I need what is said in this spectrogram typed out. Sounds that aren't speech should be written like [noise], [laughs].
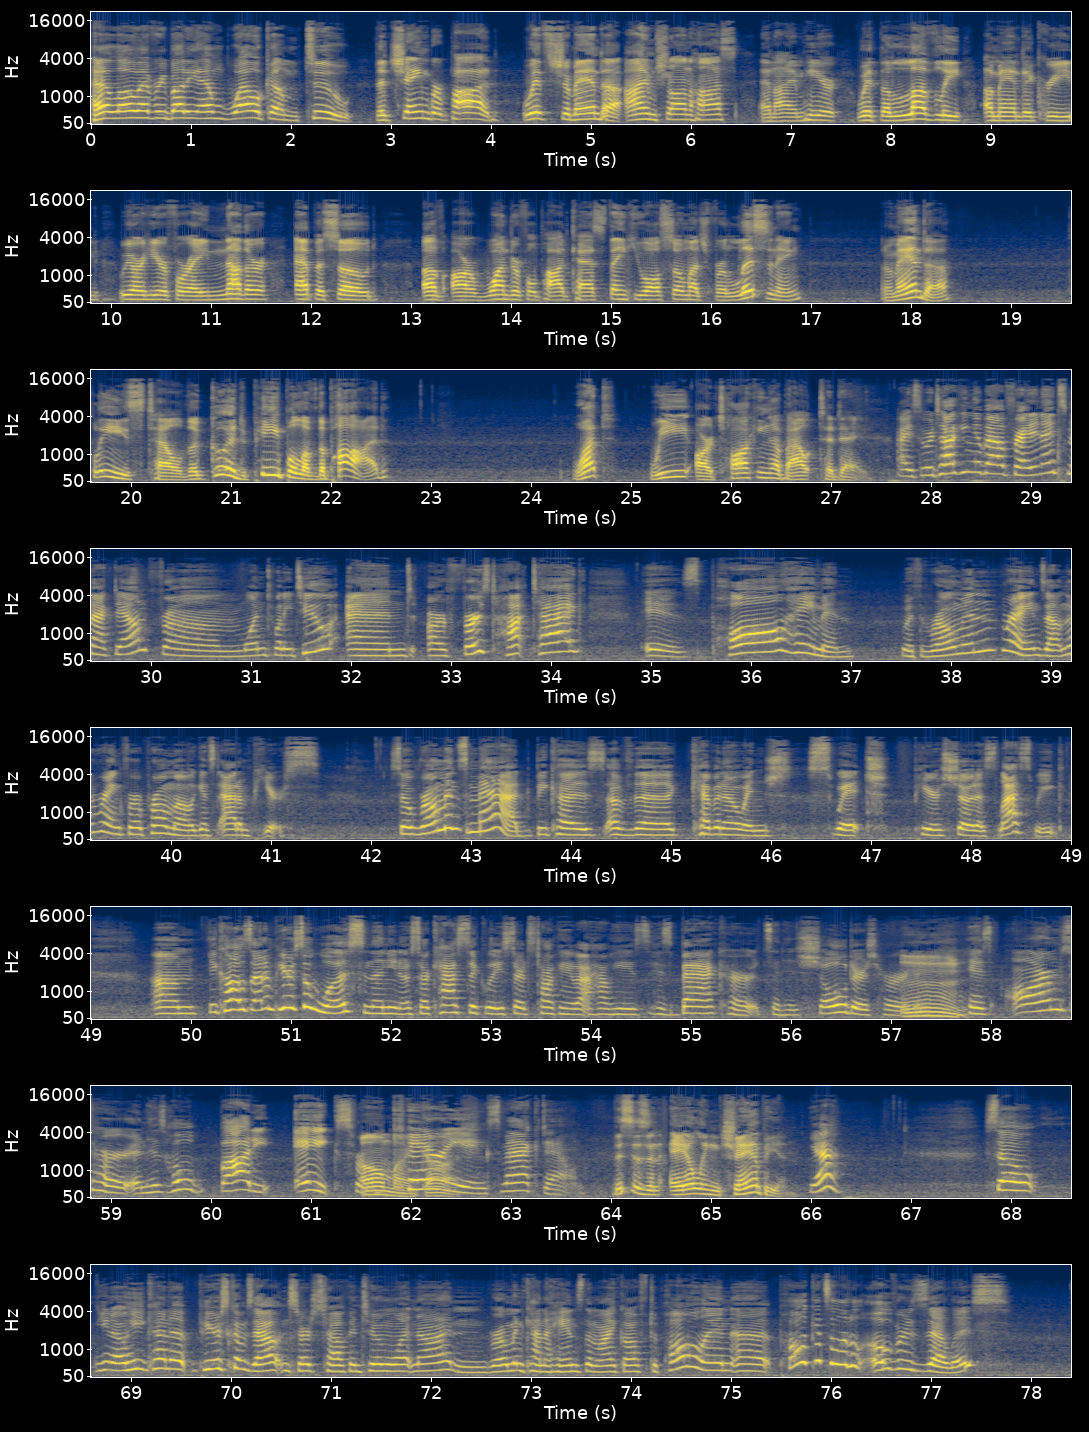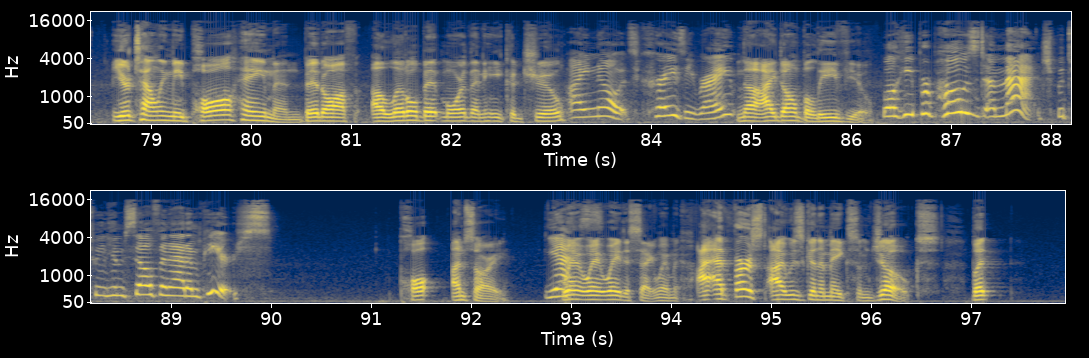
Hello, everybody, and welcome to the Chamber Pod with Shamanda. I'm Sean Haas, and I'm here with the lovely Amanda Creed. We are here for another episode of our wonderful podcast. Thank you all so much for listening. Amanda, please tell the good people of the pod what we are talking about today. All right, so we're talking about Friday Night SmackDown from 122, and our first hot tag is Paul Heyman with Roman Reigns out in the ring for a promo against Adam Pearce. So Roman's mad because of the Kevin Owens switch Pearce showed us last week. Um, he calls Adam Pearce a wuss, and then you know sarcastically starts talking about how he's his back hurts and his shoulders hurt, and his arms hurt, and his whole body aches from Oh carrying SmackDown. This is an ailing champion. Yeah. So you know he kind of Pearce comes out and starts talking to him and whatnot, and Roman kind of hands the mic off to Paul, and uh, Paul gets a little overzealous. You're telling me Paul Heyman bit off a little bit more than he could chew? I know it's crazy, right? No, I don't believe you. Well, he proposed a match between himself and Adam Pearce. Paul, I'm sorry. Yes. Wait, wait, wait a second. Wait a minute. I, at first, I was going to make some jokes, but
